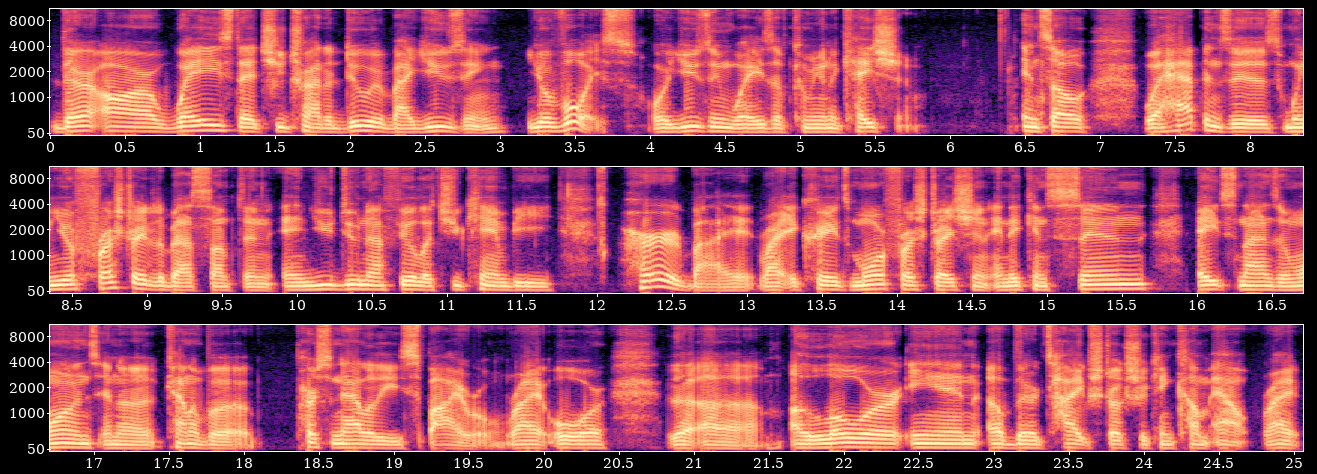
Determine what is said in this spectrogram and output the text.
there are ways that you try to do it by using your voice or using ways of communication. And so, what happens is when you're frustrated about something and you do not feel that you can be heard by it, right? It creates more frustration and it can send eights, nines, and ones in a kind of a personality spiral, right? Or the uh, a lower end of their type structure can come out, right?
